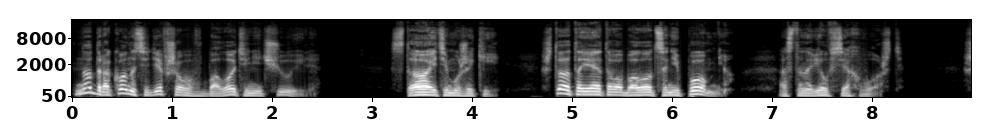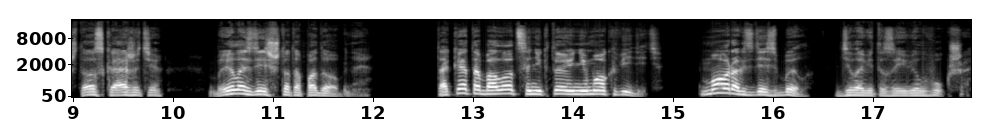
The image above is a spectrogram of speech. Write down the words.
но дракона, сидевшего в болоте, не чуяли. «Стойте, мужики! Что-то я этого болотца не помню», — остановил всех вождь. «Что скажете? Было здесь что-то подобное?» «Так это болотце никто и не мог видеть. Морок здесь был», — деловито заявил Вукша.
